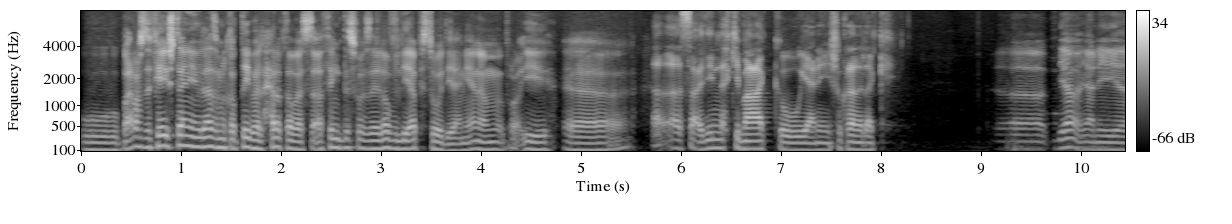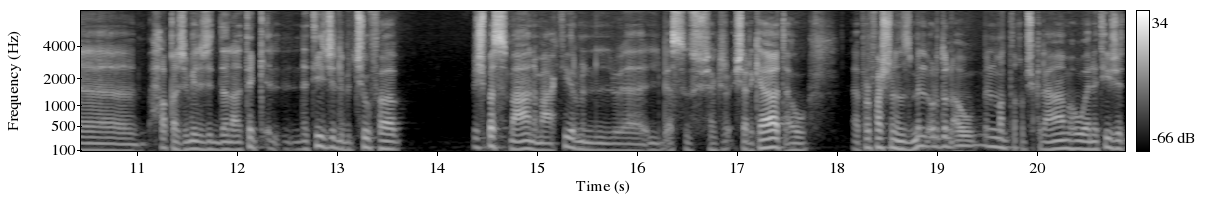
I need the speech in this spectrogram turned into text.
وبعرف إذا في شيء ثاني لازم نغطيه بهالحلقة بس I think this was a lovely episode يعني. أنا برأيي آه آه، سعيدين نحكي معك ويعني شكرا لك. آه، يا يعني آه، حلقة جميلة جدا. اي ثينك النتيجة اللي بتشوفها مش بس معنا مع كثير من ال- اللي بيأسسوا شك- شركات أو professionals من الأردن أو من المنطقة بشكل عام. هو نتيجة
